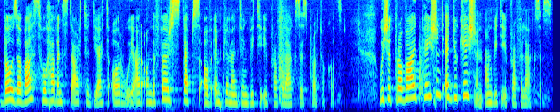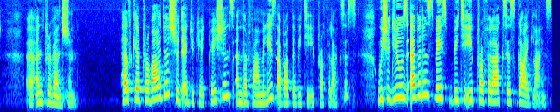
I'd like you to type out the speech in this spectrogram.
those of us who haven't started yet or we are on the first steps of implementing VTE prophylaxis protocols. We should provide patient education on VTE prophylaxis uh, and prevention. Healthcare providers should educate patients and their families about the VTE prophylaxis. We should use evidence-based VTE prophylaxis guidelines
